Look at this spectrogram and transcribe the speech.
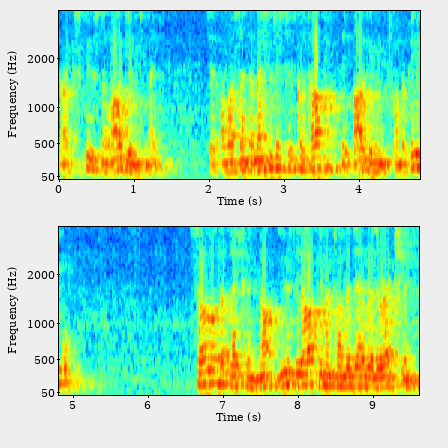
No excuse, no argument to make He said Allah sent the messengers to cut off the argument from the people so that they cannot use the argument on the day of resurrection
